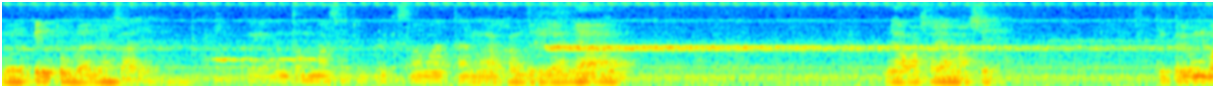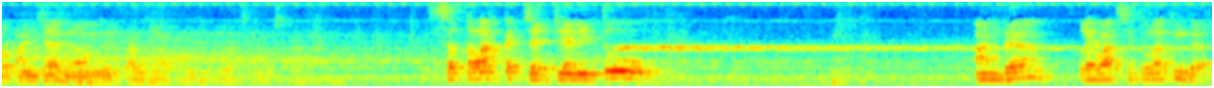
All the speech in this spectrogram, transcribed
mungkin tumbalnya saya Oke, untung masih diberi keselamatan. Nah, alhamdulillahnya nyawa saya masih Diberi umur panjang loh. diberi panjang alhamdulillah sampai sekarang Setelah kejadian itu Anda lewat situ lagi nggak?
